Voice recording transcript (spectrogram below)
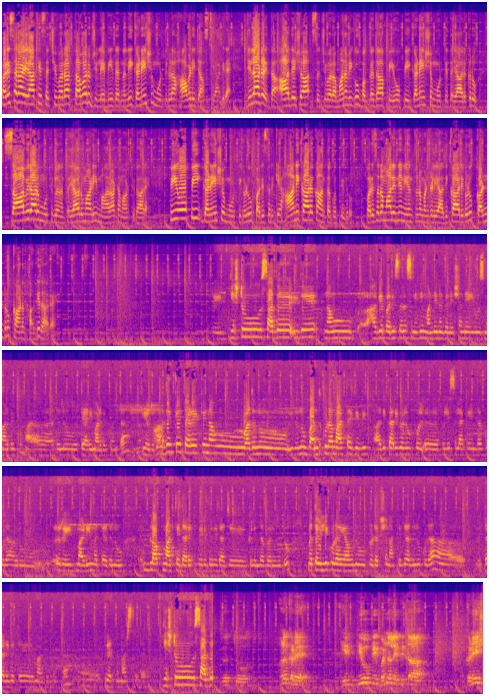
ಪರಿಸರ ಇಲಾಖೆ ಸಚಿವರ ತವರು ಜಿಲ್ಲೆ ಬೀದರ್ನಲ್ಲಿ ಗಣೇಶ ಮೂರ್ತಿಗಳ ಹಾವಳಿ ಜಾಸ್ತಿಯಾಗಿದೆ. ಜಿಲ್ಲಾಡಳಿತ ಆದೇಶ, ಸಚಿವರ ಮನವಿಗೂ ಬಗ್ಗದ ಪಿಒಪಿ ಗಣೇಶ ಮೂರ್ತಿ ತಯಾರಕರು ಸಾವಿರಾರು ಮೂರ್ತಿಗಳನ್ನು ತಯಾರು ಮಾಡಿ ಮಾರಾಟ ಮಾಡುತ್ತಿದ್ದಾರೆ ಪಿಒಪಿ ಗಣೇಶ ಮೂರ್ತಿಗಳು ಪರಿಸರಕ್ಕೆ ಹಾನಿಕಾರಕ ಅಂತ ಗೊತ್ತಿದ್ರು. ಪರಿಸರ ಮಾಲಿನ್ಯ ನಿಯಂತ್ರಣ ಮಂಡಳಿಯ ಅಧಿಕಾರಿಗಳು ಕಂಡ್ರು ಕಾಣದ ಹಾಗಿದ್ದಾರೆ. ಎಷ್ಟೋ ಸಾಧ್ಯ ಇದೆ ನಾವು ಹಾಗೆ ಪರಿಸರ ಸ್ನೇಹಿ ಮಣ್ಣಿನ ಗಣೇಶನೇ ಯೂಸ್ ಮಾಡಬೇಕು ಅದನ್ನು ತಯಾರಿ ಮಾಡಬೇಕು ಅಂತ ಹೇಳಿದ್ರು ಅದಕ್ಕೆ ತಡೆಯಕ್ಕೆ ನಾವು ಅದನ್ನು, ಇದನ್ನು ಬಂದ್ ಕೂಡ ಮಾಡ್ತಾ ಇದ್ದೀವಿ. ಅಧಿಕಾರಿಗಳು, ಪೊಲ್- ಪೊಲೀಸ್ ಇಲಾಖೆಯಿಂದ ಕೂಡ ಅವರು ರೈಡ್ ಮಾಡಿ ಮತ್ತೆ ಅದನ್ನು ಬ್ಲಾಕ್ ಮಾಡ್ತಾ ಇದ್ದಾರೆ. ಬೇರೆ ಬೇರೆ ರಾಜ್ಯಗಳಿಂದ ಬರುವುದು. ಮತ್ತೆ ಇಲ್ಲಿ ಕೂಡ ಯಾವುದು ಪ್ರೊಡಕ್ಷನ್ ಆಗ್ತಿದೆ, ಅದನ್ನು ಕೂಡ ತಡೆಗಟ್ಟೆ ಮಾಡಬೇಕು ಅಂತ ಪ್ರಯತ್ನ ಮಾಡಿಸ್ತಿದ್ದಾರೆ ಎಷ್ಟೋ ಸಾಧ್ಯ ಇವತ್ತು ಹಣ ಕಡೆ ಈ ಪಿ ಒ ಪಿ ಬಣ್ಣ ಲೇಪಿತ ಗಣೇಶ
